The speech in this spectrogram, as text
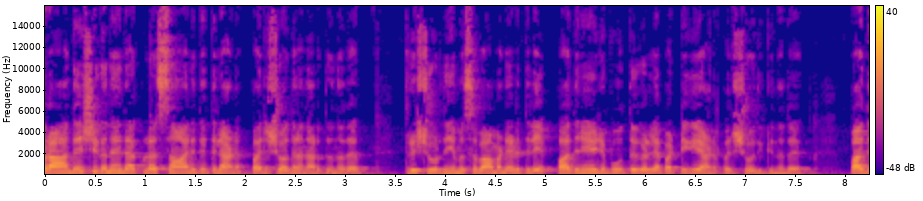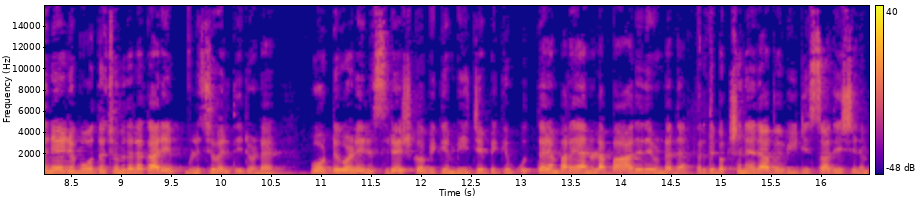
പ്രാദേശിക നേതാക്കളുടെ സാന്നിധ്യത്തിലാണ് പരിശോധന നടത്തുന്നത്. തൃശൂർ നിയമസഭാ മണ്ഡലത്തിലെ പതിനേഴ് ബൂത്തുകളിലെ പട്ടികയാണ് പരിശോധിക്കുന്നത്. പതിനേഴ് ബൂത്ത് ചുമതലക്കാരെയും വിളിച്ചു വരുത്തിയിട്ടുണ്ട്. വോട്ടുകളിൽ സുരേഷ് ഗോപിക്കും ബി ജെ പിക്കും ഉത്തരം പറയാനുള്ള ബാധ്യതയുണ്ടെന്ന് പ്രതിപക്ഷ നേതാവ് വി ഡി സതീശനും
